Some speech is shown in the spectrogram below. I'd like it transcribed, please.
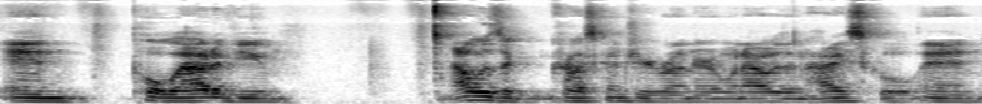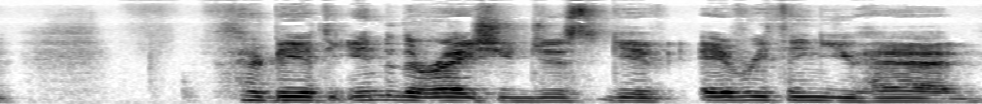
and pull out of you. I was a cross country runner when I was in high school, and there'd be at the end of the race, you'd just give everything you had.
